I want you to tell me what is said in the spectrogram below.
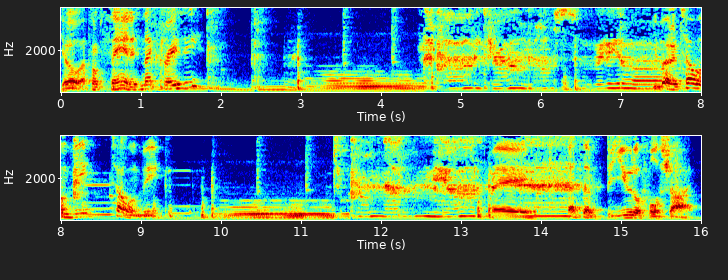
Yo, that's what I'm saying. Isn't that crazy? You better tell him, V. Tell him, V. Hey, that's a beautiful shot.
